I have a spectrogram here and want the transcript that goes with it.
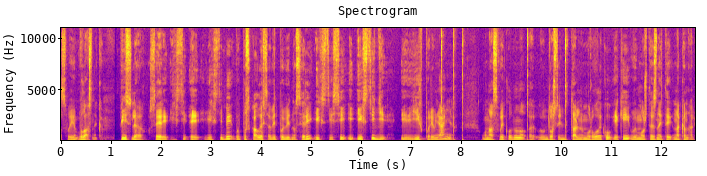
своїм власникам. Після серії XTA і XTB випускалися відповідно серії XTC і XTD, і їх порівняння у нас викладено е, у досить детальному ролику, який ви можете знайти на каналі.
